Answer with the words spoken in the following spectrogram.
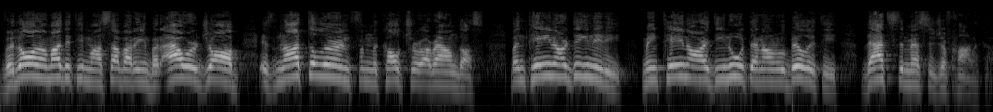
Velo amaditi ma'asav But our job is not to learn from the culture around us. Maintain our dignity, maintain our dinut and our nobility. That's the message of Hanukkah.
